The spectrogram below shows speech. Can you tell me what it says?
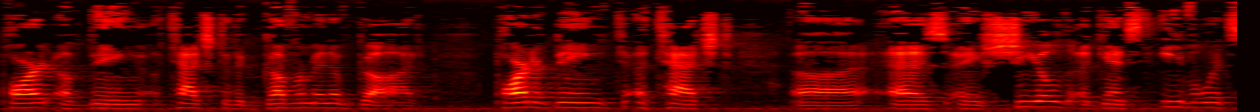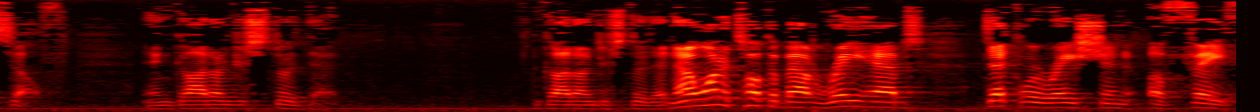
part of being attached to the government of God, part of being attached uh, as a shield against evil itself. And God understood that. God understood that. Now I want to talk about Rahab's declaration of faith.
